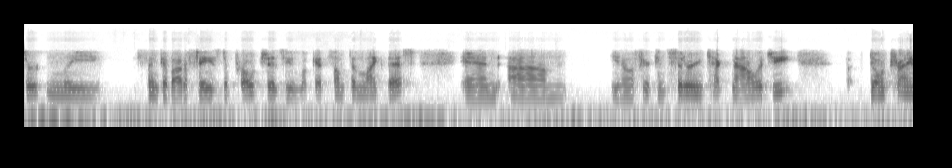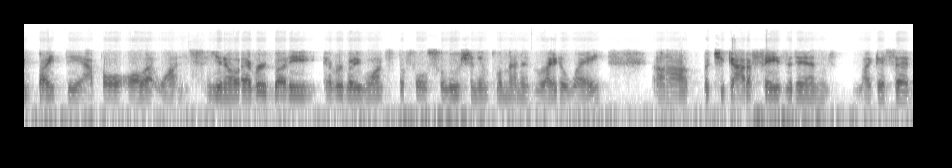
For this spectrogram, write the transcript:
certainly think about a phased approach as you look at something like this. And, um, you know, if you're considering technology, don't try and bite the apple all at once. You know, everybody everybody wants the full solution implemented right away, uh, but you got to phase it in. Like I said,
